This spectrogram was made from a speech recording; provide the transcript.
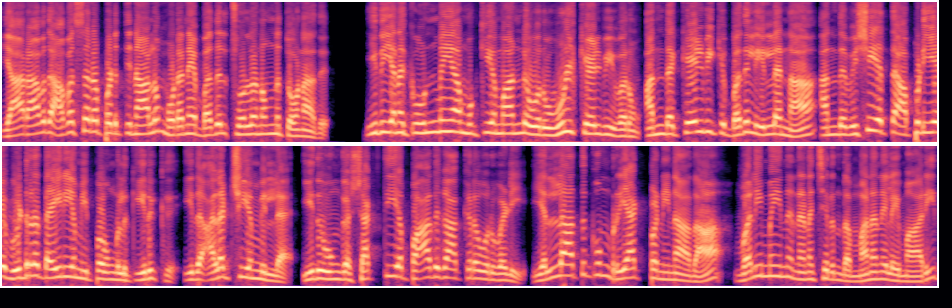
யாராவது அவசரப்படுத்தினாலும் உடனே பதில் சொல்லணும்னு தோணாது. இது எனக்கு உண்மையா முக்கியமான ஒரு உள்கேள்வி வரும். அந்த கேள்விக்கு பதில் இல்லைன்னா அந்த விஷயத்தை அப்படியே விடுற தைரியம் இப்ப உங்களுக்கு இருக்கு. இது அலட்சியம் இல்ல. இது உங்க சக்தியை பாதுகாக்கிற ஒரு வழி. எல்லாத்துக்கும் ரியாக்ட் பண்ணினாதான் வலிமைன்னு நினைச்சிருந்த மனநிலை மாறி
